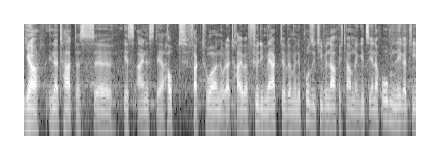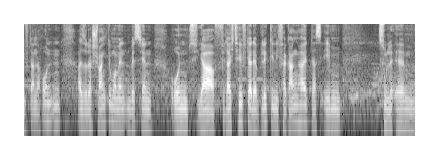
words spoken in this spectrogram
Ja, in der Tat, das äh, ist eines der Hauptfaktoren oder Treiber für die Märkte. Wenn wir eine positive Nachricht haben, dann geht es eher nach oben, negativ dann nach unten. Also das schwankt im Moment ein bisschen. Und ja, vielleicht hilft da der Blick in die Vergangenheit, dass eben zu, ähm,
